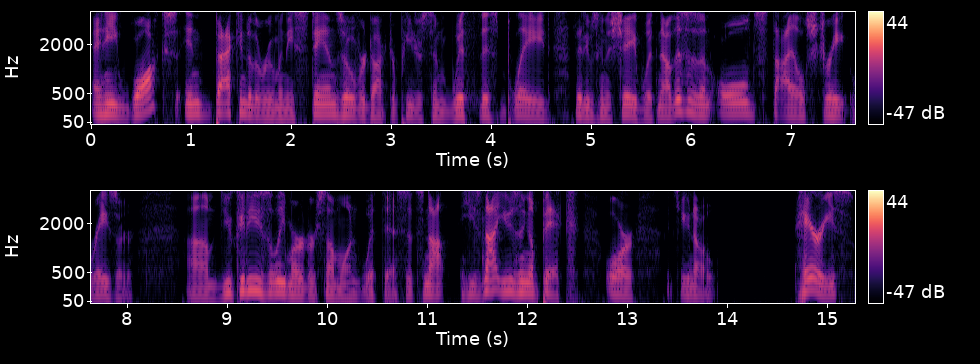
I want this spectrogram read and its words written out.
And he walks in back into the room and he stands over Dr. Peterson with this blade that he was going to shave with. Now this is an old style straight razor. Um, you could easily murder someone with this. It's not. He's not using a Bic or you know Harry's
